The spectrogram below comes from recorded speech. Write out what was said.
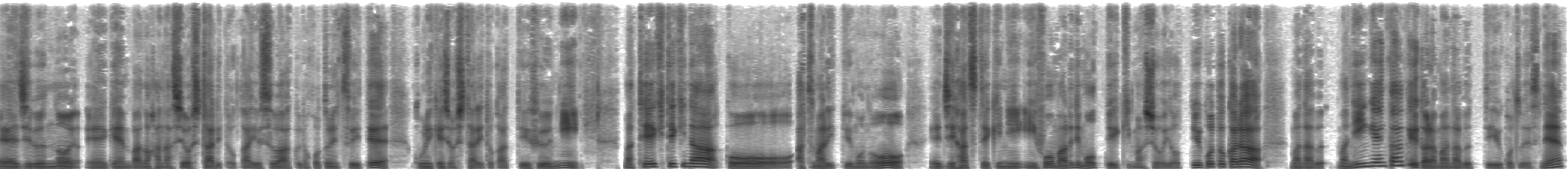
えー、自分の、え、現場の話をしたりとか、ユースワークのことについてコミュニケーションしたりとかっていうふうに、まあ、定期的な、こう、集まりっていうものを、え、自発的にインフォーマルに持っていきましょうよっていうことから学ぶ。まあ、人間関係から学ぶっていうことですね。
